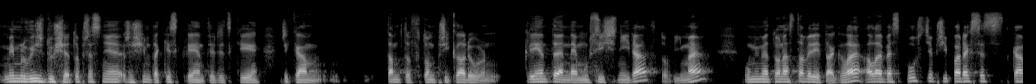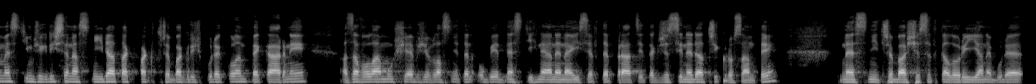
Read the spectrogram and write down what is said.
mi mluvíš duše, to přesně řeším taky s klienty. Vždycky říkám, tam to v tom příkladu, klienté nemusíš snídat, to víme, umíme to nastavit i takhle, ale ve spoustě případech se setkáme s tím, že když se nasnídá, tak pak třeba, když bude kolem pekárny a zavolá mu šéf, že vlastně ten oběd nestihne a nenají se v té práci, takže si nedá tři krosanty, nesní třeba 600 kalorií a nebude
